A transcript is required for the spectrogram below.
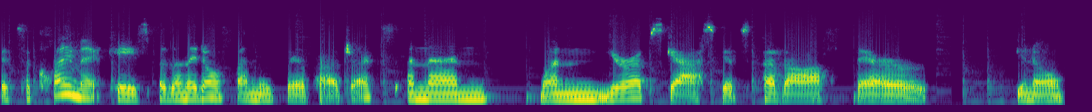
it's a climate case, but then they don't fund nuclear projects. And then when Europe's gas gets cut off, they're, you know,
